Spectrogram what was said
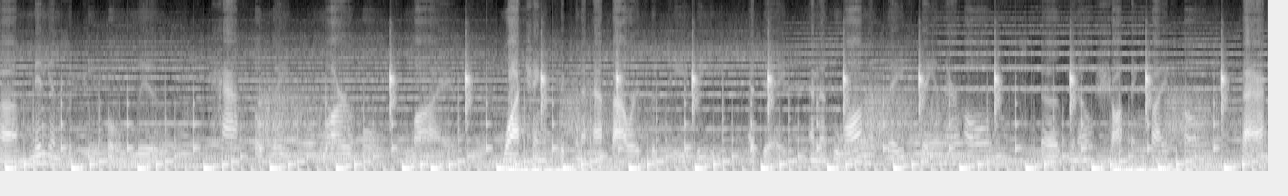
Uh, millions of people live half awake larval lives watching six and a half hours of TV a day. And as long as they stay in their homes, uh, you know, shopping by phone, fax,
